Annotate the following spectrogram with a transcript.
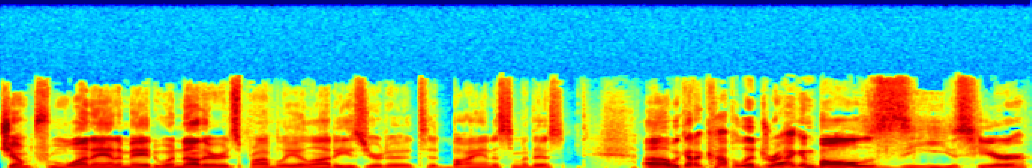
jump from one anime to another, it's probably a lot easier to to buy into some of this. Uh, we got a couple of Dragon Ball Z's here.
